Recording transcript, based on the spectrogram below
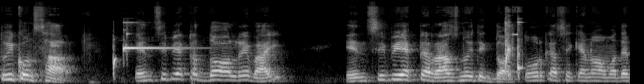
তুই কোন স্যার? এনসিপি একটা দল রে ভাই। এনসিপি একটা রাজনৈতিক দল। তোর কাছে কেন আমাদের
